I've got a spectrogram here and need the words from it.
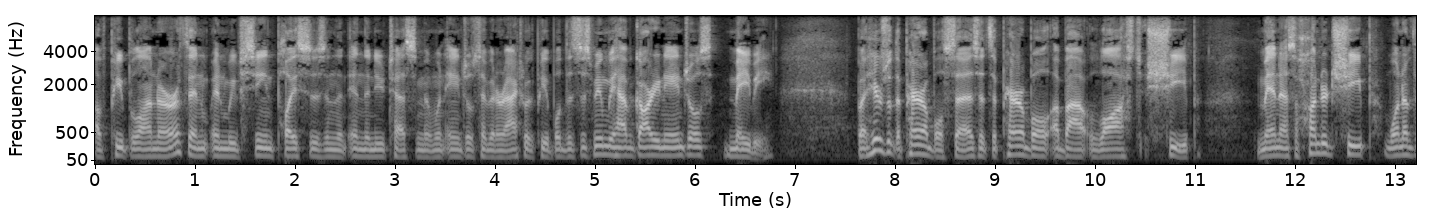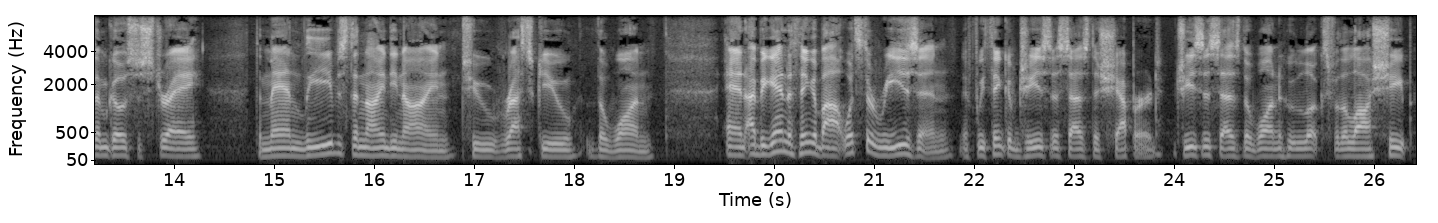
of people on earth, and, and we've seen places in the in the New Testament when angels have interacted with people. Does this mean we have guardian angels? Maybe. But here's what the parable says. It's a parable about lost sheep. Man has a hundred sheep, one of them goes astray. The man leaves the 99 to rescue the one. And I began to think about what's the reason, if we think of Jesus as the shepherd, Jesus as the one who looks for the lost sheep,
